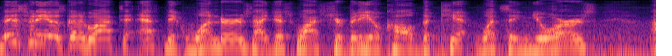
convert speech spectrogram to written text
This video is going to go out to Ethnic Wonders. I just watched your video called The Kit, What's in Yours? Uh,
